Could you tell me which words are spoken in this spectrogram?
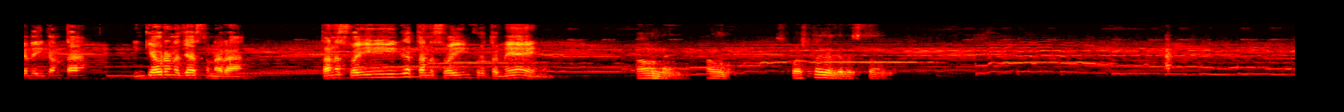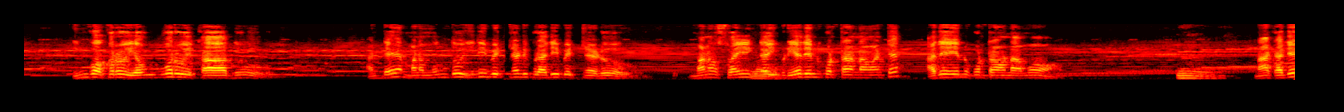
కదా ఇదంతా? ఇంకెవరన్నా చేస్తున్నారా? తన స్వయంగా తన స్వయంకృతమే. అవునండి. అవును. స్పష్టంగా తెలుస్తుంది. ఇంకొకరు ఎవ్వరు కాదు. అంటే మన ముందు ఇది పెట్టినాడు ఇప్పుడు అది పెట్టినాడు. మనం స్వయంగా అవును. ఇప్పుడు ఏది ఎన్నుకుంటా ఉన్నాం అంటే అదే ఎన్నుకుంటా ఉన్నాము. నాకు అదే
